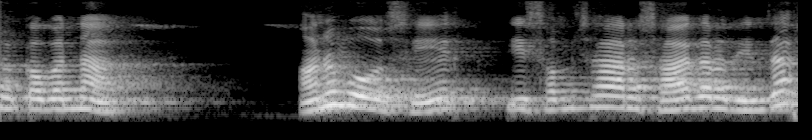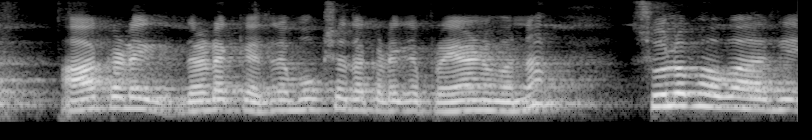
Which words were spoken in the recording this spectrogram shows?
ಸುಖವನ್ನು ಅನುಭವಿಸಿ ಈ ಸಂಸಾರ ಸಾಗರದಿಂದ ಆ ಕಡೆ ದಡಕ್ಕೆ, ಅಂದರೆ ಮೋಕ್ಷದ ಕಡೆಗೆ ಪ್ರಯಾಣವನ್ನು ಸುಲಭವಾಗಿ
